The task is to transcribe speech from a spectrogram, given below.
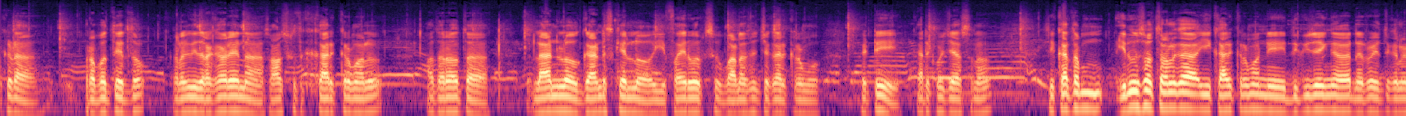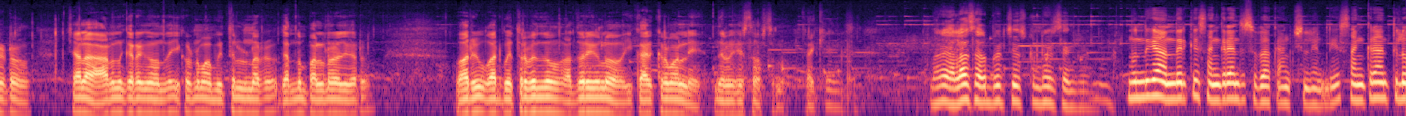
ఇక్కడ ప్రభతీర్థం అలాగే వివిధ రకాలైన సాంస్కృతిక కార్యక్రమాలు ఆ తర్వాత ల్యాండ్లో గ్రాండ్ స్కేల్లో ఈ ఫైర్ వర్క్స్ బాణాసించే కార్యక్రమం పెట్టి కార్యక్రమం చేస్తున్నాం. ఈ గత ఎనిమిది సంవత్సరాలుగా ఈ కార్యక్రమాన్ని దిగ్విజయంగా నిర్వహించగలగడం చాలా ఆనందకరంగా ఉంది. ఇక్కడ మా మిత్రులు ఉన్నారు గంధం పల్లనరాజు గారు. వారు వారి మిత్రబృందం ఆధ్వర్యంలో ఈ కార్యక్రమాల్ని నిర్వహిస్తూ వస్తున్నాం. థ్యాంక్ యూ మరి ఎలా సెలబ్రేట్ చేసుకుంటారు సంక్రాంతి? ముందుగా అందరికీ సంక్రాంతి శుభాకాంక్షలు అండి సంక్రాంతిలో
